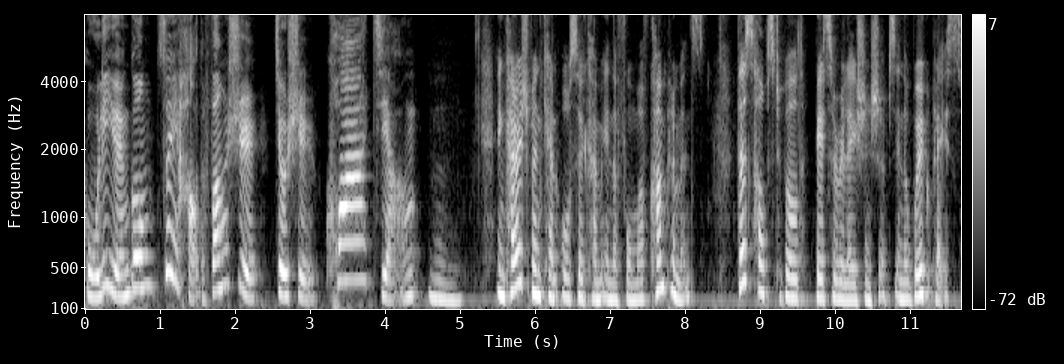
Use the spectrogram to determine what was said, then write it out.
鼓励员工最好的方式就是夸奖。 Encouragement can also come in the form of compliments. This helps to build better relationships in the workplace.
